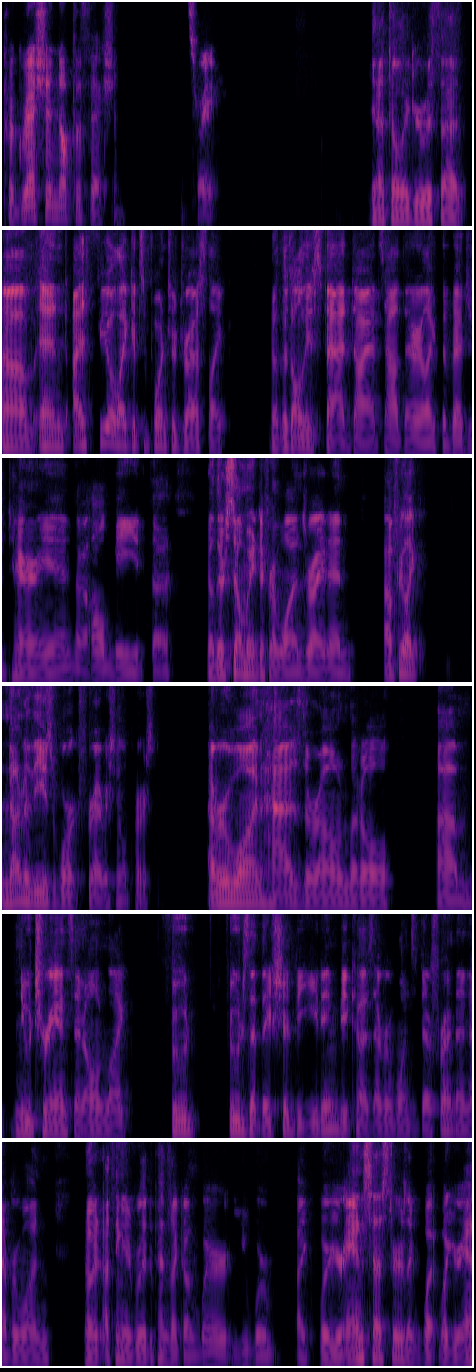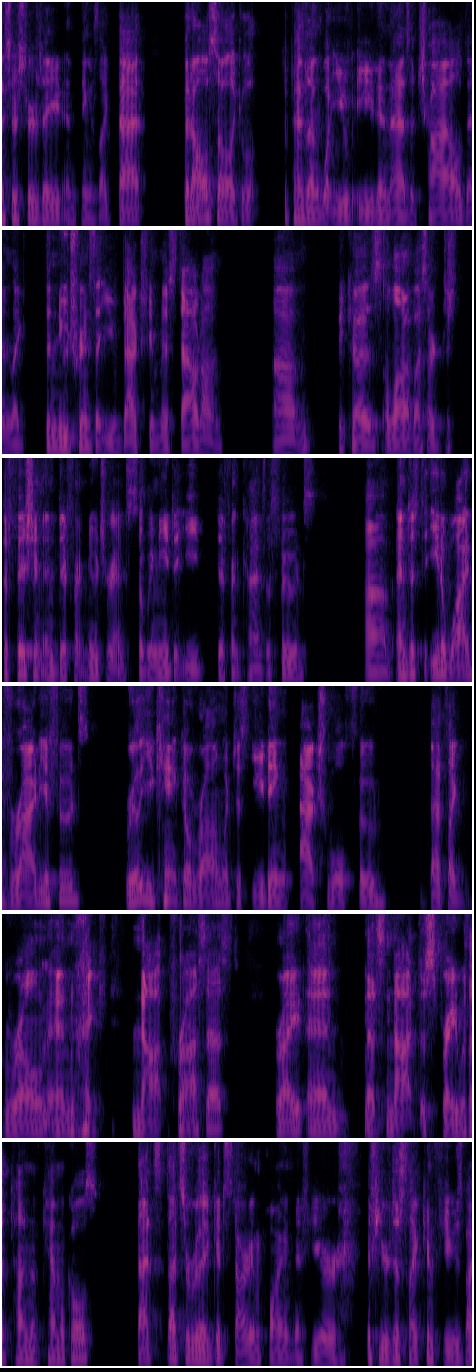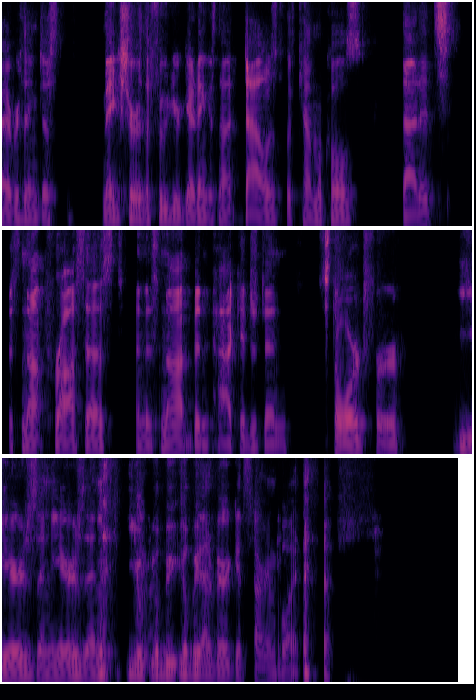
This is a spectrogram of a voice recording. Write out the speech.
Progression, not perfection. That's right. Yeah, I totally agree with that. Um, and I feel like it's important to address like, you know, there's all these fad diets out there, like the vegetarian, the all meat, the, you know, there's so many different ones, right? And I feel like none of these work for every single person. Everyone has their own little um, nutrients and own like food foods that they should be eating because everyone's different and everyone, you know, I think it really depends like on where you were, like where your ancestors, like what what your ancestors ate and things like that. But also like depends on what you've eaten as a child and like the nutrients that you've actually missed out on um, because a lot of us are just deficient in different nutrients so we need to eat different kinds of foods. Um, and just to eat a wide variety of foods really you can't go wrong with just eating actual food that's like grown and like not processed right? And that's not just sprayed with a ton of chemicals. That's that's a really good starting point if you're if you're just like confused by everything just make sure the food you're getting is not doused with chemicals that it's it's not processed and it's not been packaged and stored for years and years and you, you'll be you'll be at a very good starting point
